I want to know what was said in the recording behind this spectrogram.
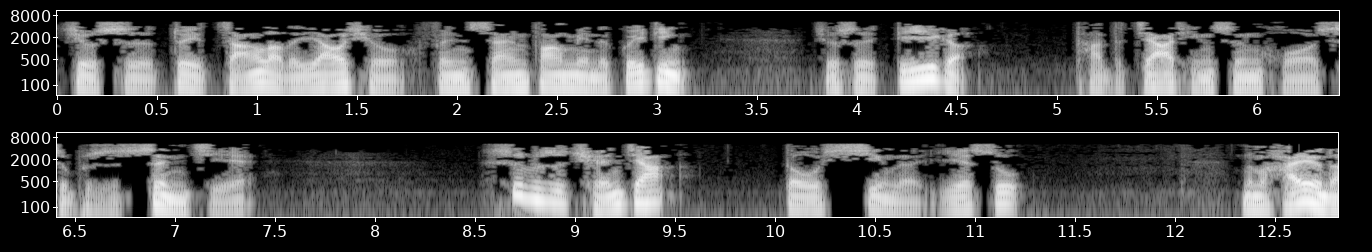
就是对长老的要求分三方面的规定，就是第一个，他的家庭生活是不是圣洁，是不是全家都信了耶稣？那么还有呢，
